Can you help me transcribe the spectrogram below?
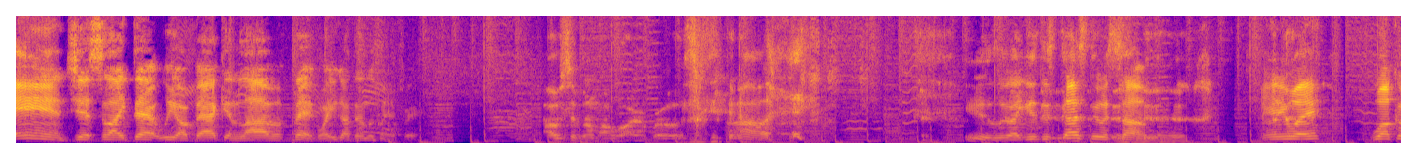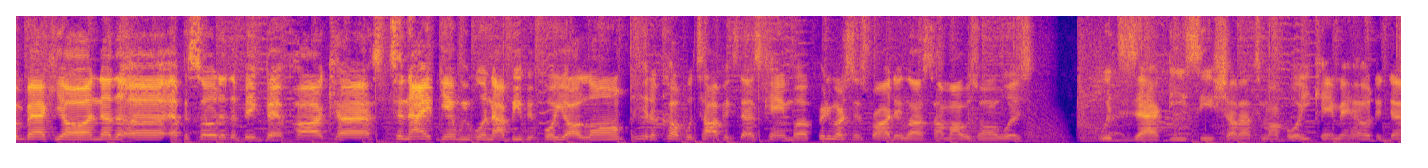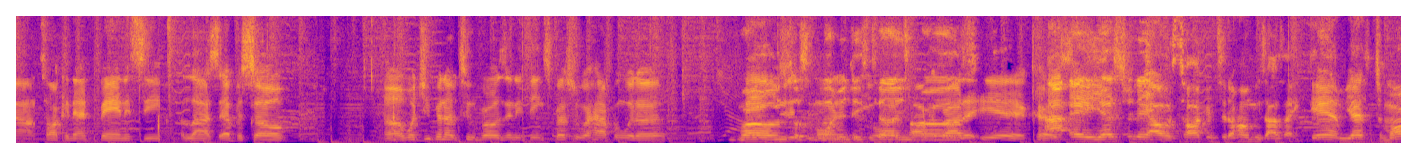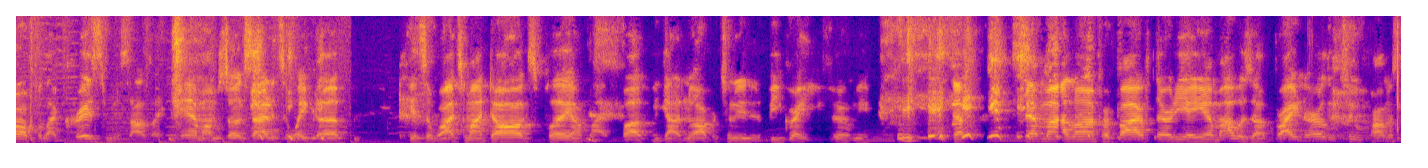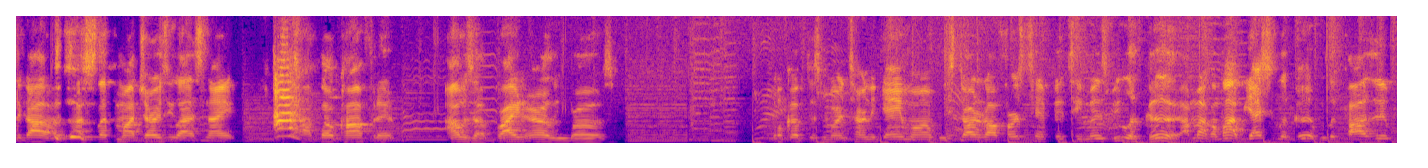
And just like that, we are back in live effect. Why you got that look on your face? I was sipping on my water, bro. oh. you look like you're disgusted with something. Anyway, welcome back, y'all. Another uh, episode of the Big Bet Podcast. Tonight, again, we will not be before y'all long. hit a couple topics that's came up pretty much since Friday. Last time I was on was with Zach DC. Shout out to my boy. He came and held it down. Talking that fantasy. The last episode. Uh, what you been up to, bros? Anything special? What happened with uh bro, you this so morning? Did you want to talk bros, about it? Yeah, cause I, hey, yesterday I was talking to the homies. I was like, damn, yes, tomorrow for like Christmas. I was like, damn, I'm so excited to wake up get to watch my dogs play. I'm like, fuck, we got a new opportunity to be great. You feel me? set, set, my alarm for 5:30 a.m. I was up bright and early too. Promise to God, I, I slept in my jersey last night. I felt confident. I was up bright and early, bros. Woke up this morning, turned the game on. We started our first 10, 15 minutes. We look good. I'm not gonna lie, we actually look good. We look positive.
